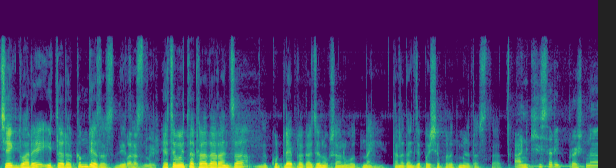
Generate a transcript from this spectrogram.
चेकद्वारे इतर रक्कम देत अस देत असते. याच्यामुळे तक्रारदारांचा कुठल्याही प्रकारचे नुकसान होत नाही. त्यांना त्यांचे पैसे परत मिळत असतात. आणखी सर एक प्रश्न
